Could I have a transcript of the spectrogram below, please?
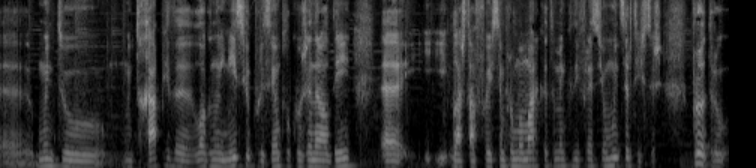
uh, muito, muito rápida, logo no início, por exemplo, com o General D, uh, e, e, lá está, foi sempre uma marca também que diferenciou muitos artistas. Por outro,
